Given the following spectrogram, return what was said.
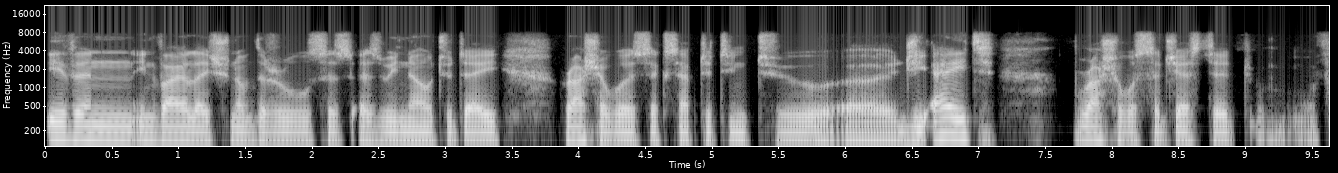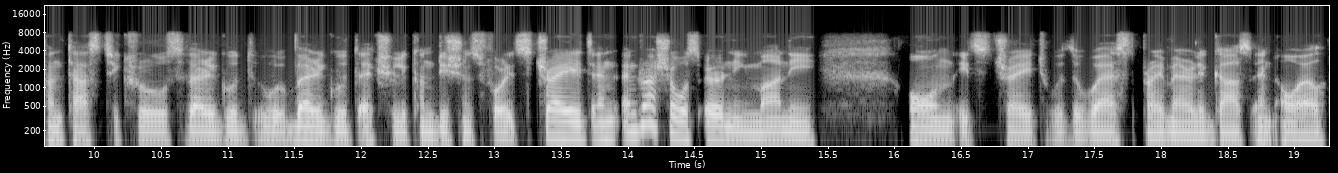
even in violation of the rules as, as we know today. Russia was accepted into uh, G8. Russia was suggested fantastic rules, very good, very good actually conditions for its trade, and and Russia was earning money on its trade with the West, primarily gas and oil.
